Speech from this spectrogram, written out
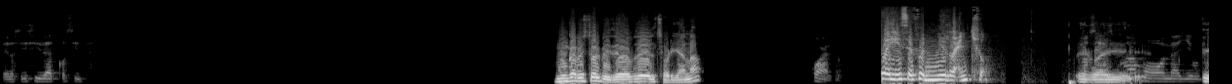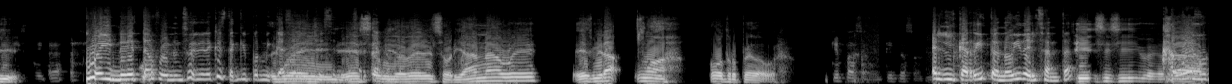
Pero sí, sí da cosita. ¿Nunca has visto el video del Soriana? ¿Cuál? Güey, ese fue en mi rancho. Güey, neta, fue en un Soriana que está aquí por mi casa. ese video del Soriana, güey, es, mira, otro pedo, güey. ¿Qué pasa, ¿Qué pasa? El carrito, ¿no? Y del Santa. Sí, sí, sí, güey. Ah,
